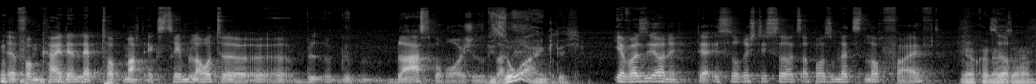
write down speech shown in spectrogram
äh vom Kai, der Laptop macht extrem laute äh, Blasgeräusche sozusagen. Wieso eigentlich? Ja, weiß ich auch nicht. Der ist so richtig so, als ob er aus dem letzten Loch pfeift. Ja, kann so. ja sein.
